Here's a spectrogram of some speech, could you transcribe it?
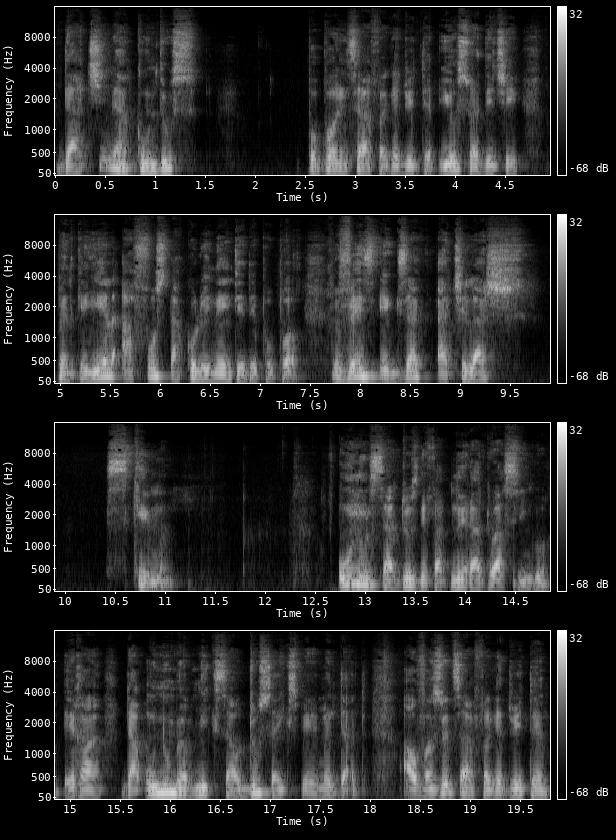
Dar cine a condus poporul în țara făgăduită? Iosua, de ce? Pentru că el a fost acolo înainte de popor. Vezi exact același schemă. Unul s-a dus, de fapt, nu era doar singur, era, dar un număr mic s-au dus, s-a experimentat, au văzut s-a făgăduită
